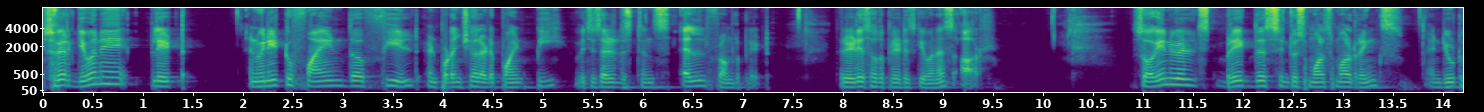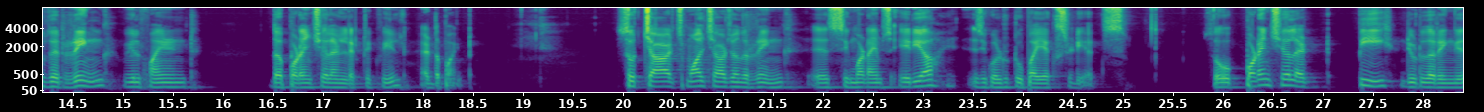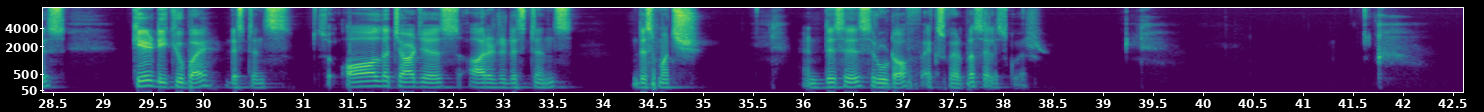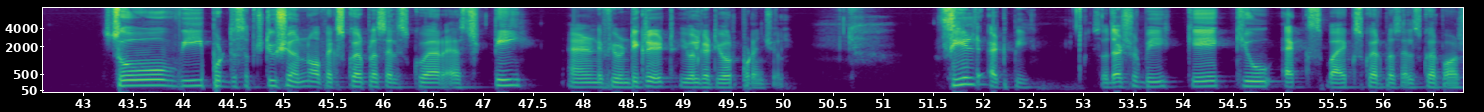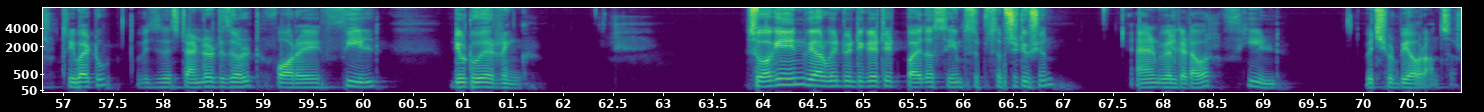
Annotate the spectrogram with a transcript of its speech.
So we are given a plate and we need to find the field and potential at a point P which is at a distance L from the plate. The radius of the plate is given as R. So again we will break this into small small rings and due to the ring we will find the potential and electric field at the point. So charge, small charge on the ring is sigma times area is equal to 2 pi x dx. So potential at P due to the ring is k dq by distance. So all the charges are at a distance this much and this is root of x square plus l square. So we put the substitution of x square plus l square as t and if you integrate you will get your potential. Field at P. So that should be kqx by x square plus l square power 3 by 2 which is a standard result for a field due to a ring. So again we are going to integrate it by the same substitution and we will get our field which should be our answer.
